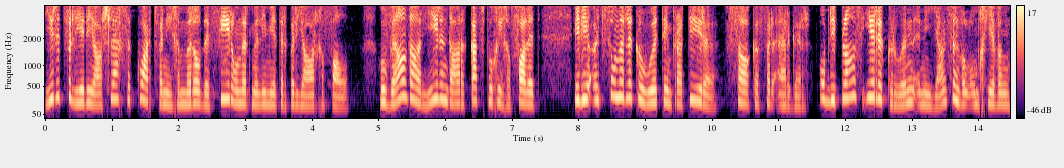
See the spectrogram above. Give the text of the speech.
Hier het verlede jaar slegs 'n kwart van die gemiddelde 400 mm per jaar geval. Hoewel daar hier en daar 'n katsboegie geval het, het die uitsonderlike hoë temperature sake vererger. Op die plaas Erekroon in die Jansenwil omgewing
